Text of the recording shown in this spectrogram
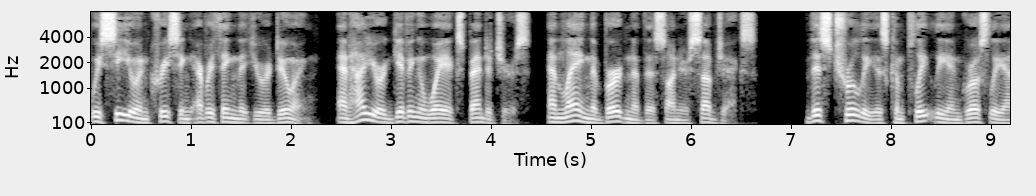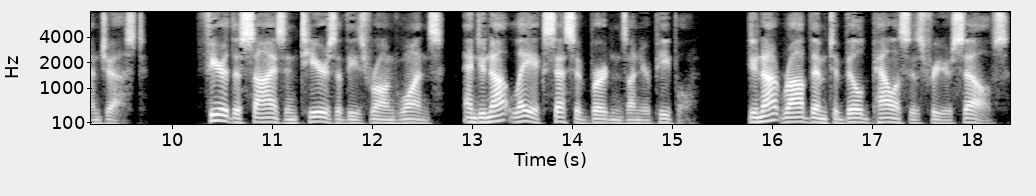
We see you increasing everything that you are doing, and how you are giving away expenditures, and laying the burden of this on your subjects. This truly is completely and grossly unjust. Fear the sighs and tears of these wronged ones, and do not lay excessive burdens on your people. Do not rob them to build palaces for yourselves,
